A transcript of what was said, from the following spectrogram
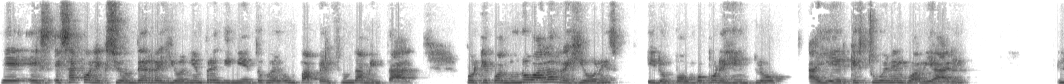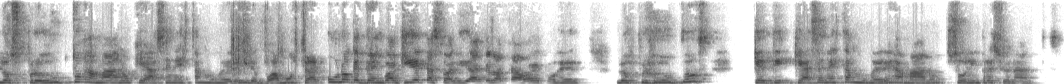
eh, es, esa conexión de región y emprendimiento juega un papel fundamental, porque cuando uno va a las regiones, y lo pongo, por ejemplo, ayer que estuve en el Guaviare, los productos a mano que hacen estas mujeres, y les voy a mostrar uno que tengo aquí de casualidad que lo acabo de coger, los productos que, que hacen estas mujeres a mano son impresionantes.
